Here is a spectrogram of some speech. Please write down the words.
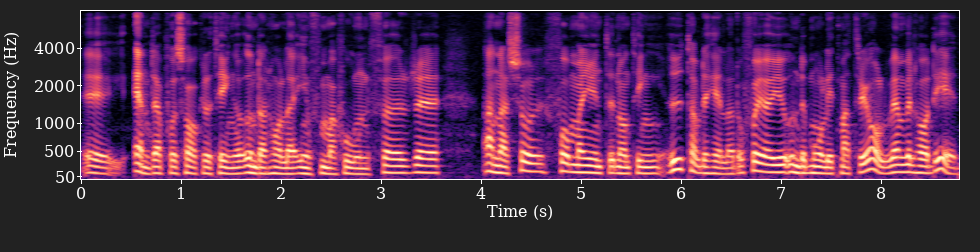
eh, ändra på saker och ting och undanhålla information för eh, annars så får man ju inte någonting ut av det hela. Då får jag ju undermåligt material. Vem vill ha det?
